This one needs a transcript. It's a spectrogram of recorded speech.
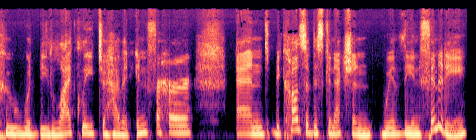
who would be likely to have it in for her. And because of this connection with the Infiniti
